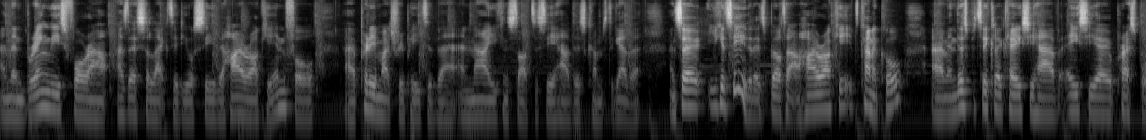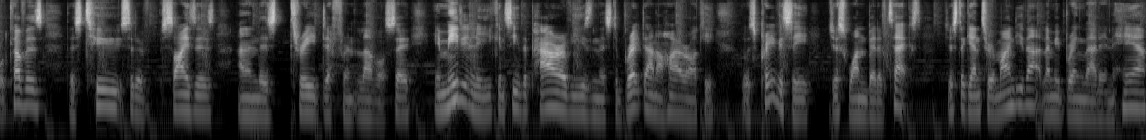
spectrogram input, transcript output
and then bring these four out as they're selected, you'll see the hierarchy in full uh, pretty much repeated there. And now you can start to see how this comes together. And so you can see that it's built out a hierarchy. It's kind of cool. Um, in this particular case, you have Acco pressboard covers. There's two sort of sizes and there's three different levels. So immediately you can see the power of using this to break down a hierarchy that was previously just one bit of text. Just again to remind you that, let me bring that in here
